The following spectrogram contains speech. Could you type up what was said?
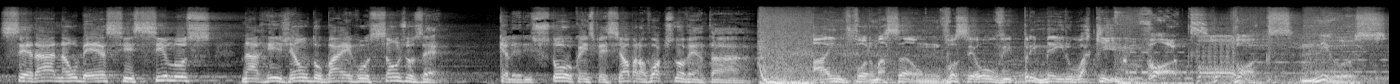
será na UBS Silos, na região do bairro São José. Keller Estouco, em especial para Vox 90. A informação você ouve primeiro aqui. Vox, Vox News.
